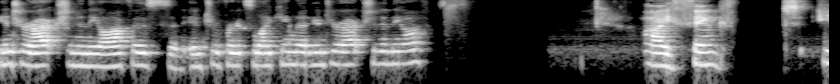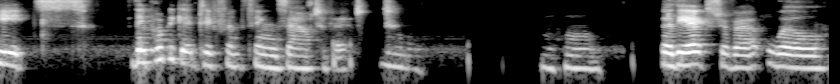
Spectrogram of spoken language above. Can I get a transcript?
interaction in the office and introverts liking that interaction in the office? I think it's, they probably get different things out of it. Mm-hmm. So the extrovert will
